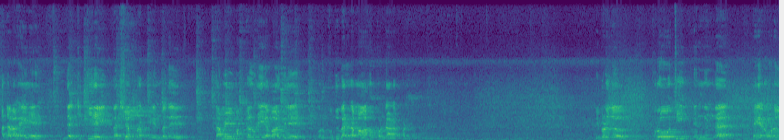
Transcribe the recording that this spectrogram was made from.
அந்த வகையிலே இந்த சித்திரை வருஷப்பிறப்பு என்பது தமிழ் மக்களுடைய வாழ்விலே ஒரு புது வருடமாக கொண்டாடப்படுகிறது இப்பொழுது புரோதி என்கின்ற பெயரோடு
